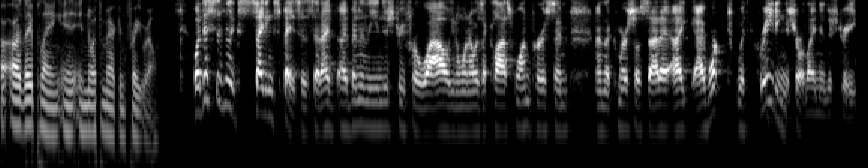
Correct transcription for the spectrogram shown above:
are they playing in, in, North American freight rail? Well, this is an exciting space. As I said, I've, I've been in the industry for a while. You know, when I was a class one person on the commercial side, I, I worked with creating the short line industry.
